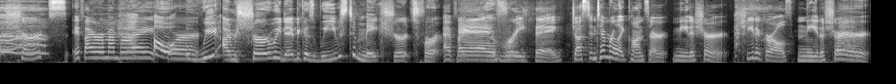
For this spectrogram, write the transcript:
shirts, if I remember right? Oh, or we I'm sure we did because we used to make shirts for everything. everything. Justin Timberlake concert, need a shirt. Cheetah Girls, need a shirt.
